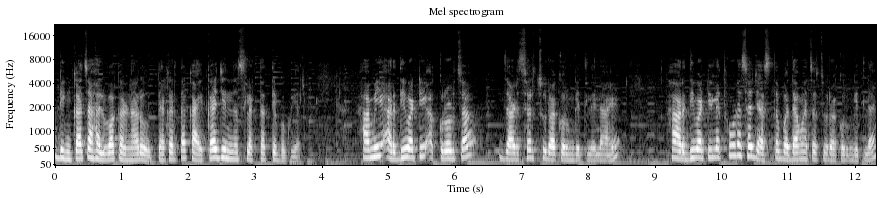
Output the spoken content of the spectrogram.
डिंकाचा हलवा करणार आहोत त्याकरता काय काय जिन्नस लागतात ते बघूयात. हा मी अर्धी वाटी अक्रोडचा जाडसर चुरा करून घेतलेला आहे. हा अर्धी वाटीला थोडासा जास्त बदामाचा चुरा करून घेतला आहे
